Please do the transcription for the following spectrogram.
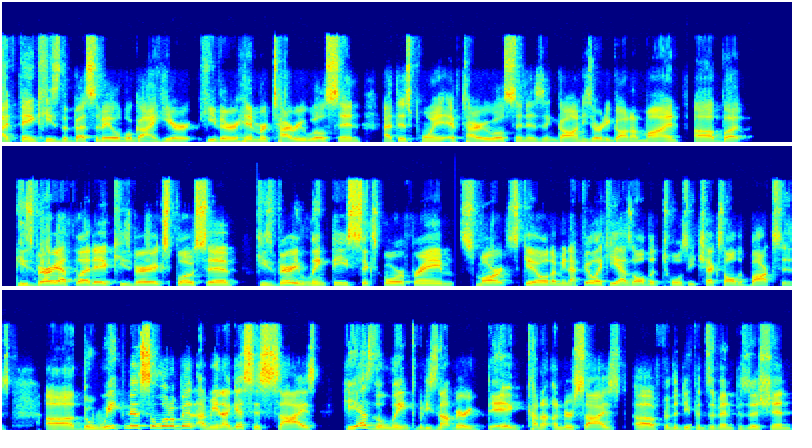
I think he's the best available guy here. Either him or Tyree Wilson at this point. If Tyree Wilson isn't gone, he's already gone on mine. Uh, but he's very athletic. He's very explosive. He's very lengthy, six four frame, smart, skilled. I mean, I feel like he has all the tools. He checks all the boxes. Uh, the weakness a little bit. I mean, I guess his size. He has the length, but he's not very big, kind of undersized uh, for the defensive end position.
